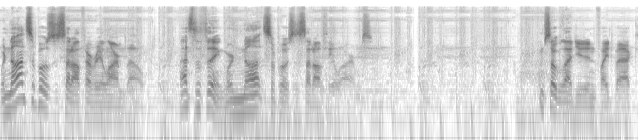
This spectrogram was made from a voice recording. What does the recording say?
We're not supposed to set off every alarm, though. That's the thing. We're not supposed to set off the alarms. I'm so glad you didn't fight back.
